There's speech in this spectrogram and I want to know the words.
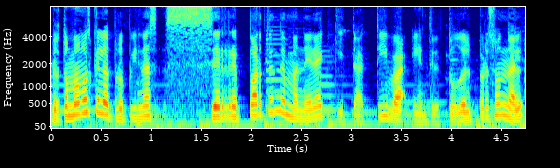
Retomamos que las propinas se reparten de manera equitativa entre todo el personal.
